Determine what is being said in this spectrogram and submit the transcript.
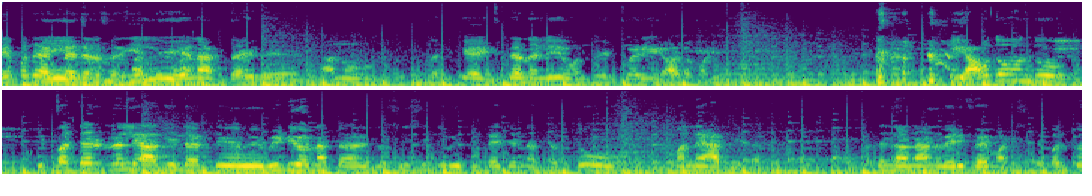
ಅಲ್ಲಿ ಏನಾಗ್ತಾ ಇದೆ? ನಾನು ಅದಕ್ಕೆ ಇಂಟರ್ನಲ್ಲಿ ಒಂದು ಎನ್ಕ್ವೈರಿ ಆರ್ಡರ್ ಮಾಡಿದ್ದೆ. ಯಾವುದೋ ಒಂದು ಇಪ್ಪತ್ತೆರಡರಲ್ಲಿ ಆಗಿದ್ದ ವಿಡಿಯೋನ ಇದು ಸಿ ಸಿ ಟಿ ವಿ ಫುಟೇಜನ್ನು ತಂದು ಮೊನ್ನೆ ಹಾಕಿದ್ದಾರೆ ಅದನ್ನು ನಾನು ವೆರಿಫೈ ಮಾಡಿಸಿದೆ. ಬಂತು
